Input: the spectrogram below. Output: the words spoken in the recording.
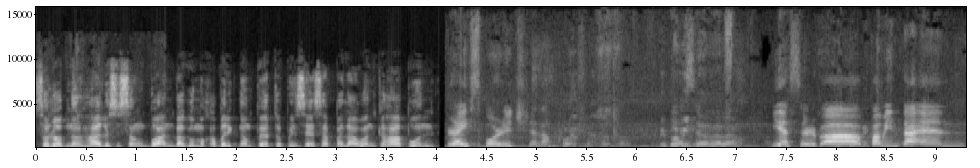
sa loob ng halos isang buwan bago makabalik ng Puerto Princesa, Palawan kahapon. rice porridge na lang po. May paminta na lang. Yes, sir. Ah, paminta and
